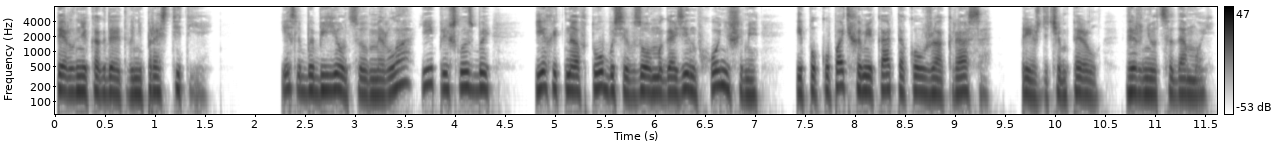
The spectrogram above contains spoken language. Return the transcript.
Перл никогда этого не простит ей. Если бы Бейонсе умерла, ей пришлось бы ехать на автобусе в зоомагазин в Хонишеме и покупать хомяка такого же окраса, прежде чем Перл вернется домой.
